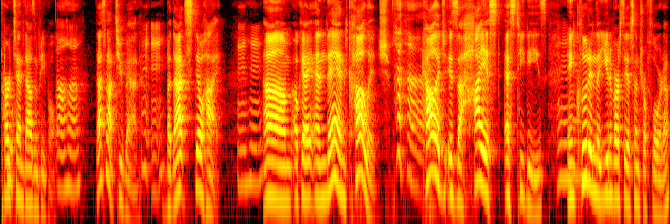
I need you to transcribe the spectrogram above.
per 10,000 people. Uh huh. That's not too bad, but that's still high. Um, okay, and then college. college is the highest STDs, including the University of Central Florida,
